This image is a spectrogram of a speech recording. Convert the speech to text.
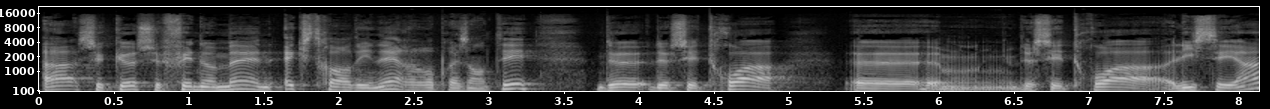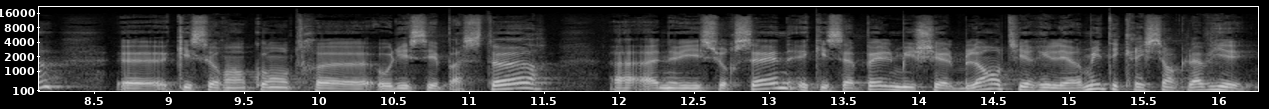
à ce que ce phénomène extraordinaire a représenté de, ces trois euh, de ces trois lycéens euh, qui se rencontrent euh, au lycée Pasteur à, Neuilly-sur-Seine et qui s'appellent Michel Blanc, Thierry Lhermitte et Christian Clavier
